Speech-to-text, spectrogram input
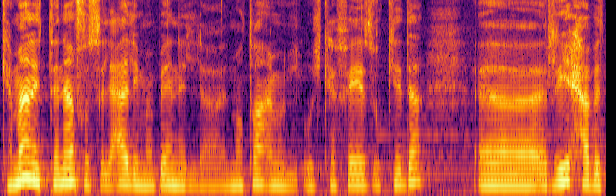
كمان التنافس العالي ما بين ال- المطاعم وال- والكافيز وكده آه الريحة بت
